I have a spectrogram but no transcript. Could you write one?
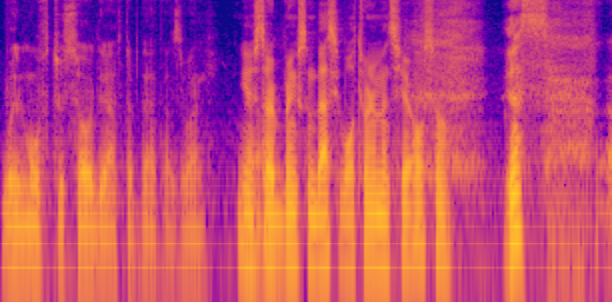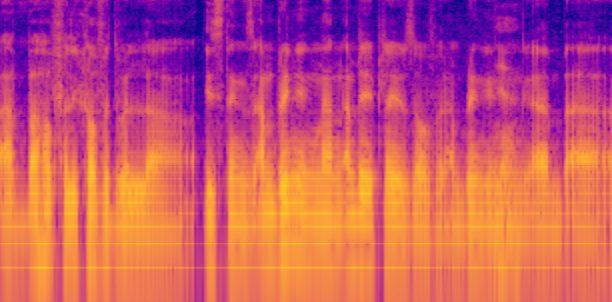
we'll move to Saudi after that as well. You're gonna start bring some basketball tournaments here also. Yes, uh, but hopefully COVID will uh, ease things. I'm bringing man NBA players over. I'm bringing Yeah. um, uh,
